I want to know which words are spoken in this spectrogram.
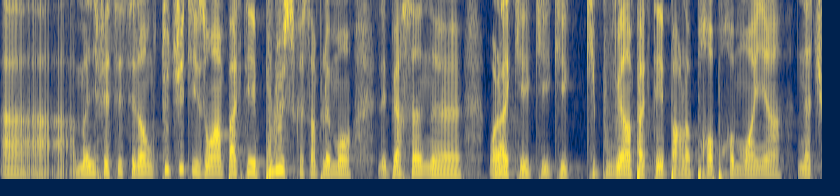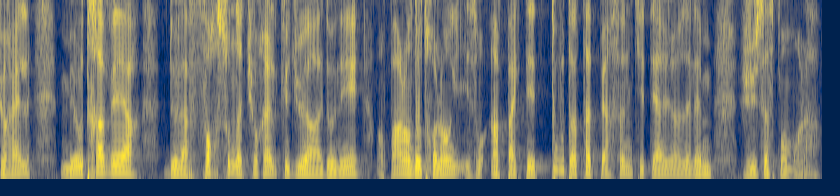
à, manifester ces langues, tout de suite ils ont impacté plus que simplement les personnes euh, voilà, qui, qui, pouvaient impacter par leurs propres moyens naturels, mais au travers de la force naturelle que Dieu leur a donnée, en parlant d'autres langues, ils ont impacté tout un tas de personnes qui étaient à Jérusalem juste à ce moment-là.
